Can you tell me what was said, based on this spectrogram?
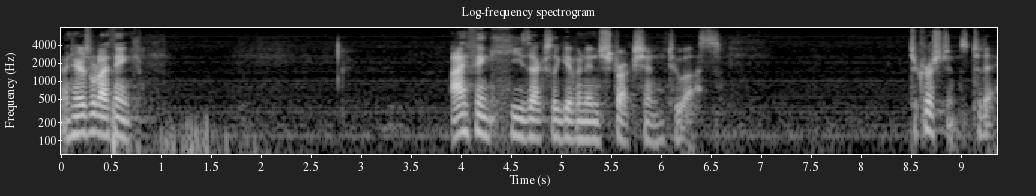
And here's what I think I think He's actually given instruction to us, to Christians today,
